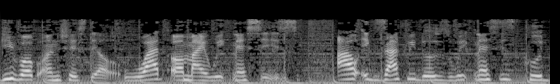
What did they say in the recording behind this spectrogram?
give up on Shestel? What are my weaknesses? How exactly those weaknesses could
